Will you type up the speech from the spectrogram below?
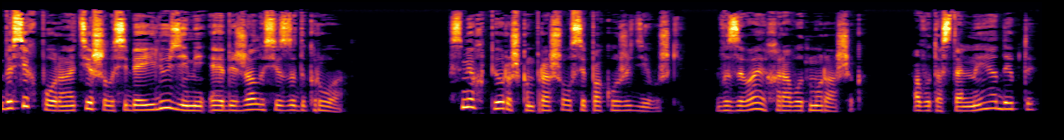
До сих пор она тешила себя иллюзиями и обижалась из-за Декруа. Смех перышком прошелся по коже девушки, вызывая хоровод мурашек. А вот остальные адепты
